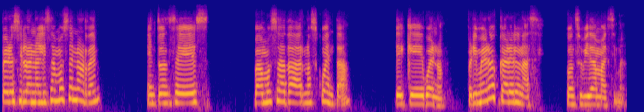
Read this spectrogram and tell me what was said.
pero si lo analizamos en orden, entonces vamos a darnos cuenta de que, bueno, primero Karel nace con su vida máxima.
